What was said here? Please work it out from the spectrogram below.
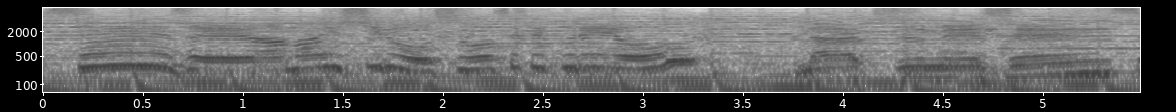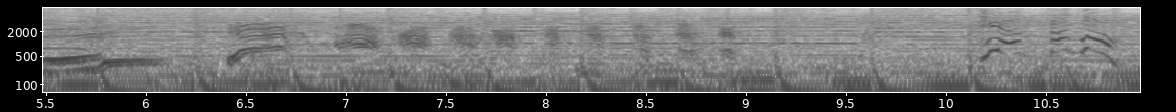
せいぜい甘い汁を吸わせてくれよ夏目先生やったぞ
